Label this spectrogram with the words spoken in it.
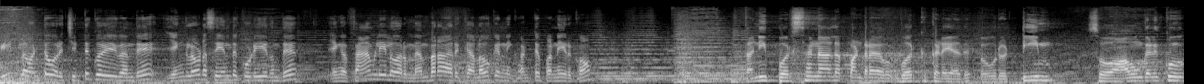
வீட்டில் வந்துட்டு ஒரு சிட்டுக்குருவி வந்து எங்களோட சேர்ந்து குடியிருந்து எங்கள் ஃபேமிலியில் ஒரு மெம்பராக இருக்க அளவுக்கு இன்னைக்கு வந்துட்டு பண்ணியிருக்கோம். தனி பர்சனால் பண்ணுற ஒர்க் கிடையாது. ஒரு டீம் ஸோ அவங்களுக்கும்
